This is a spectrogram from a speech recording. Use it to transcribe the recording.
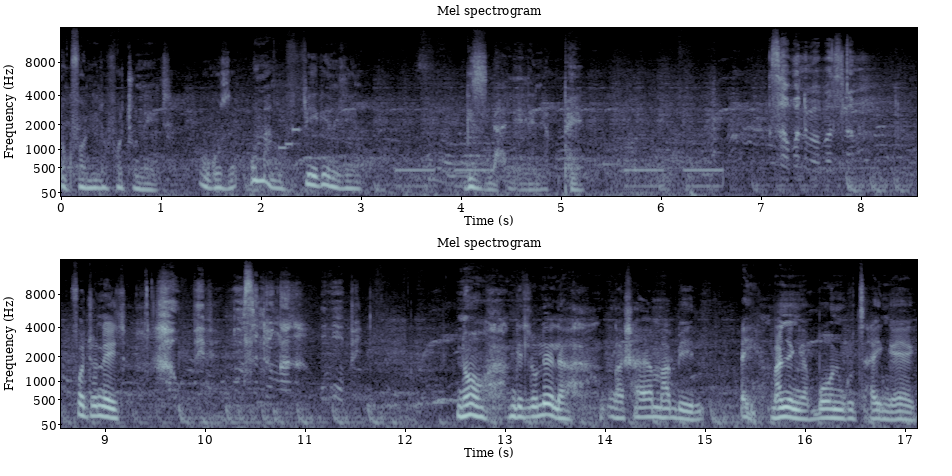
ukufonela ufortunate ukuze uma ngifika endlini ngizilalele nje kuphela Sawubona baba Slam. fortunate Hawu baby, umsindo ngaka No, ngidlulela ngashaya amabili. Ey, manje ngiyabona ukuthi ayingeke.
